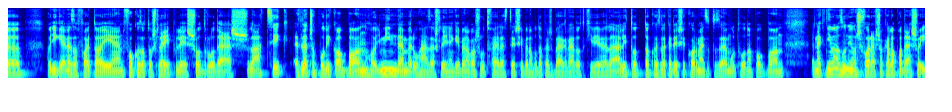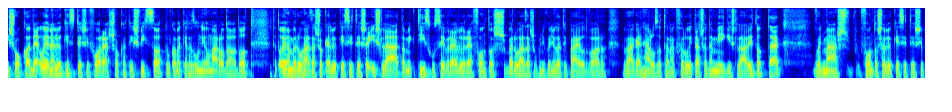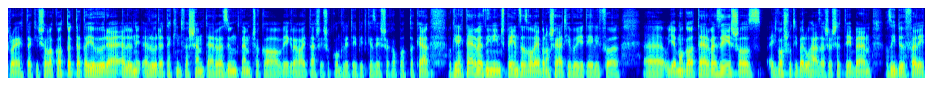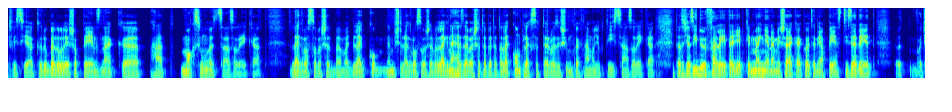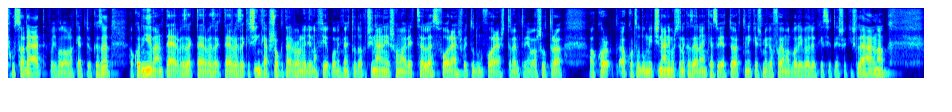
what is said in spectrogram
hogy igen, ez a fajta ilyen fokozatos leépülés, sodródás látszik. Ez lecsapódik abban, hogy minden beruházás lényegében a vasút a Budapest-Belgrádot kivéve leállított a közlekedési kormányzat az elmúlt hónapokban. Ennek nyilván az uniós források elapadása is oka, de olyan előkészítési forrásokat is visszaadtunk, amiket az Unió már odaadott. Tehát olyan beruházások előkészítése is leállt, amik 10-20 évre előre fontos beruházások, mondjuk a nyugati pályaudvar vágányhálózatának felújítása, de mégis leállították, vagy más fontos előkészítési projektek is alakadtak adtak, tehát a jövőre elő, előre tekintve sem tervezünk, nem csak a végrehajtás és a konkrét építkezésre kapadtak el. Akinek tervezni nincs pénz, az valójában a saját jövőjét éli föl. Ugye maga a tervezés az egy vasúti beruházás esetében az idő felét viszi el körülbelül, és a pénznek hát maximum 5%-át. Legrosszabb esetben, vagy leg, nem is legrosszabb esetben, legnehezebb esetben, tehát a legkomplexebb tervezési munkáknál mondjuk 10%-át. Tehát, hogy az idő felét egyébként megnyerem, és el kell költeni a pénz tizedét, vagy huszadát, vagy valahol a kettő között, akkor nyilván tervezek, tervezek, tervezek, és inkább sok tervem legyen a fiókban, amit meg tudok csinálni, és ha majd egyszer lesz forrás, vagy tudunk forrást teremteni a vasútra, akkor, akkor tudunk mit csinálni. Most ennek az ellenkezője történik, és még a folyamatban lévő előkészítések is leállnak.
